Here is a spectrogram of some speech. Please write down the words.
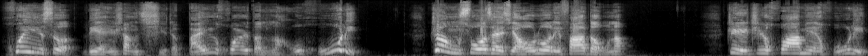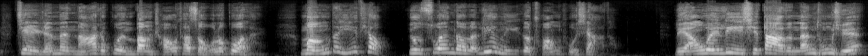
灰色、脸上起着白花的老狐狸。正缩在角落里发抖呢。这只花面狐狸见人们拿着棍棒朝他走了过来，猛地一跳，又钻到了另一个床铺下头。两位力气大的男同学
